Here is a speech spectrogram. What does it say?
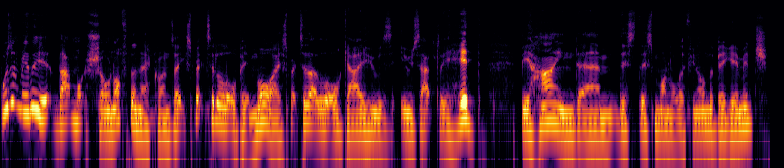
Wasn't really that much shown off the Necrons. I expected a little bit more. I expected that little guy who was who was actually hid behind this this monolith, you know, on the big image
